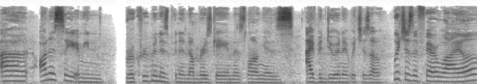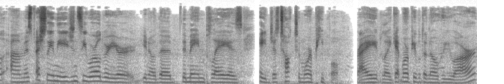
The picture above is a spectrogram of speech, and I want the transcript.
Uh, honestly, I mean, recruitment has been a numbers game as long as I've been doing it, which is a which is a fair while. Um, especially in the agency world, where you're, you know, the the main play is, hey, just talk to more people, right? Like, get more people to know who you are.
